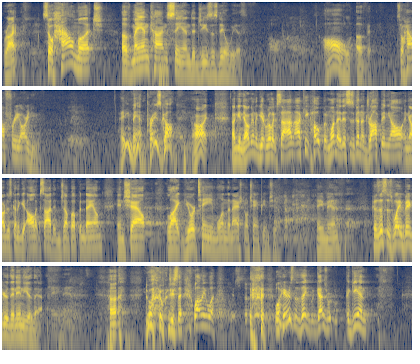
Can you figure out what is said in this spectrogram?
Right? So, how much of mankind's sin did Jesus deal with? All of it. So, how free are you? Amen. Praise God. All right. Again, y'all going to get real excited. I keep hoping one day this is going to drop in y'all and y'all just going to get all excited and jump up and down and shout like your team won the national championship. Amen. Because this is way bigger than any of that. Amen. Huh? Do I, would you say? Well, I mean, what? well, here's the thing, guys. Again,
